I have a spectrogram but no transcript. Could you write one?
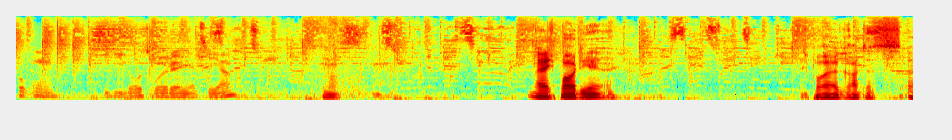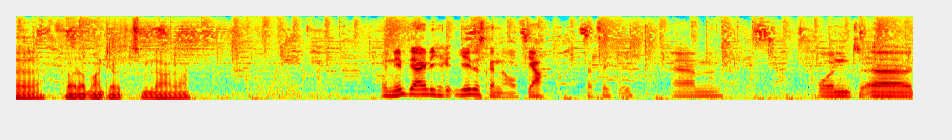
Gucken, wie die losrödeln jetzt hier. Ja, ich baue die. Ich baue ja gerade das äh, Förderband ja zum Lager. Und nehmt ihr eigentlich jedes Rennen auf? Ja, tatsächlich. Ähm, und äh,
